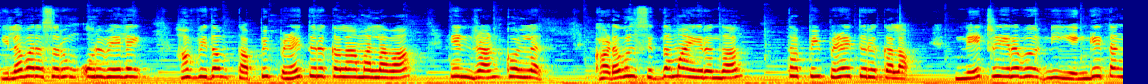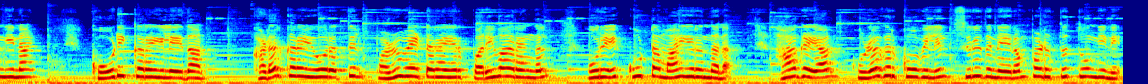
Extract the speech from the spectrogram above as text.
இளவரசரும் ஒருவேளை அவ்விதம் தப்பி பிழைத்திருக்கலாம் அல்லவா? என்றான் கொல்லன் கடவுள் சித்தமாயிருந்தால் தப்பி பிழைத்திருக்கலாம். நேற்று இரவு நீ எங்கே தங்கினாய்? கோடிக்கரையிலேதான். கடற்கரையோரத்தில் பழுவேட்டரையர் பரிவாரங்கள் ஒரே கூட்டமாயிருந்தன. ஆகையால் குழகர் கோவிலில் சிறிது நேரம் படுத்து தூங்கினேன்.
